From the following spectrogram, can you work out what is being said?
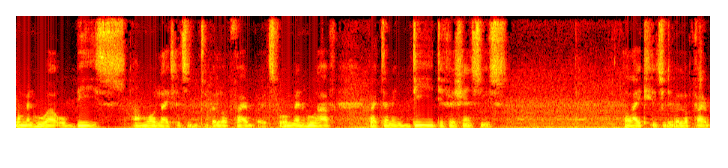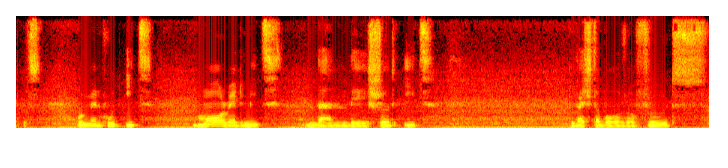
women who are obese are more likely to develop fibroids. Women who have vitamin d deficiencies likely to develop fibroids. Women who eat more red meat than they should eat, vegetables or fruits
